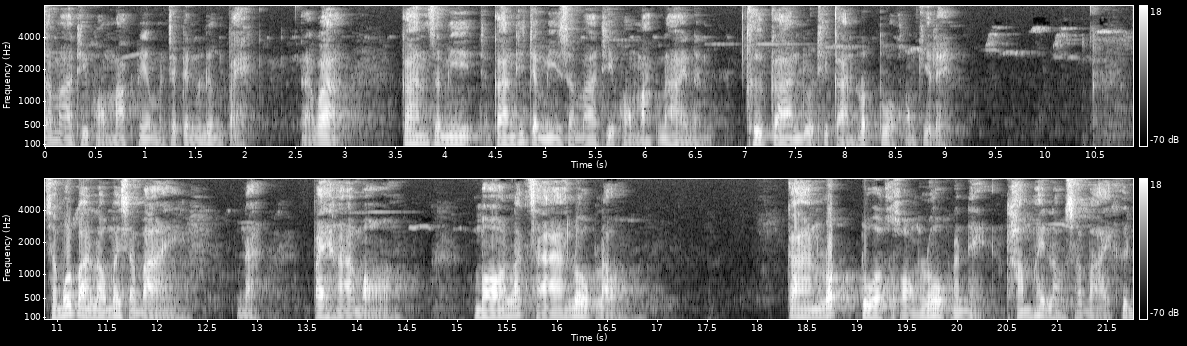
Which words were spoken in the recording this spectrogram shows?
สมาธิของมรรคเนี่ยมันจะเป็นเรื่องแปลก นะว่าการจะมีการที่จะมีสมาธิของมรรคได้นั้น คือการอยู่ที่การลดตัวของกิเลส สมมุติว่าเราไม่สบายนะไปหาหมอ หมอรักษาโรคเรา การลดตัวของโรคนั่นแหละทำให้เราสบายขึ้น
